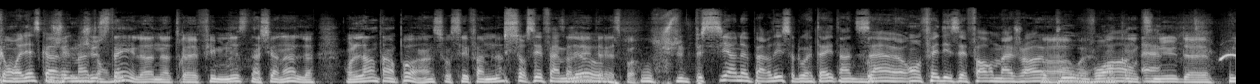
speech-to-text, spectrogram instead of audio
Qu'on laisse carrément Ju- Justin, tomber. là, notre féministe national, là, on l'entend pas hein, sur ces femmes-là. sur ces Ça femmes-là. l'intéresse pas. ouf, je- S'il en a parlé, ça doit être en disant euh, on fait des efforts majeurs Ah, pour ouais. voir. On continue de. euh, oui.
